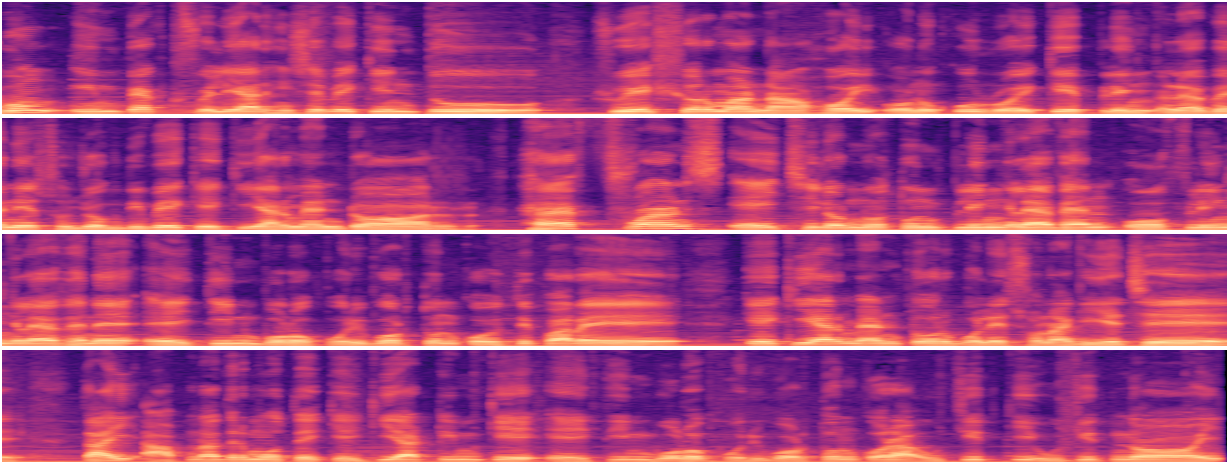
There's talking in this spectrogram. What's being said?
এবং ইম্প্যাক্ট প্লেয়ার হিসেবে কিন্তু সুয়েশ শর্মা না হয় অনুকূল রয়কে প্লেইং ইলেভেনে সুযোগ দিবে কে কেকিআর ম্যান্টর হ্যাঁ ফ্রেন্ডস এই ছিল নতুন প্লিং ইলেভেন ও প্লেইং ইলেভেনে এই তিন বড় পরিবর্তন করতে পারে। কে কেকিআর ম্যান্টর বলে শোনা গিয়েছে। তাই আপনাদের মতে কে কেকিআর টিমকে এই তিন বড় পরিবর্তন করা উচিত কি উচিত নয়?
